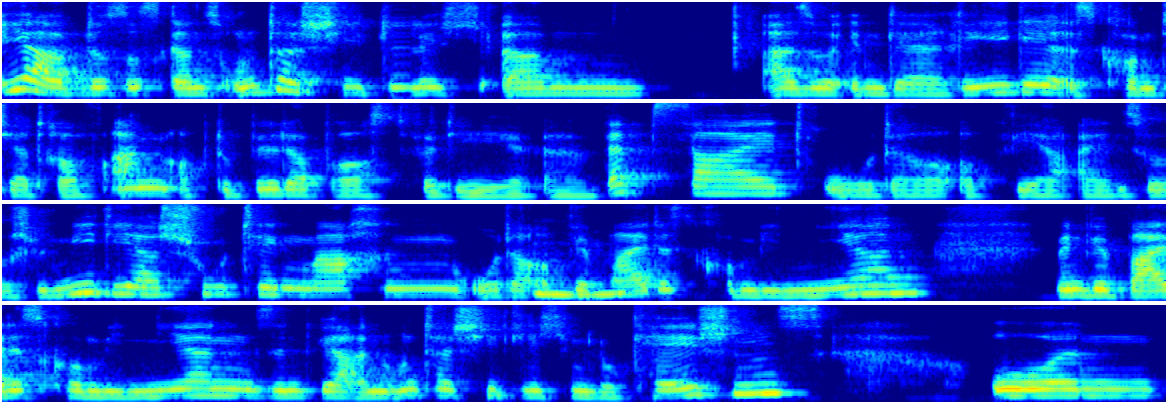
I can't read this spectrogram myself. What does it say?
Ja, das ist ganz unterschiedlich. Ähm, also in der Regel, es kommt ja darauf an, ob du Bilder brauchst für die äh, Website oder ob wir ein Social-Media-Shooting machen oder ob wir mhm. beides kombinieren. Wenn wir beides kombinieren, sind wir an unterschiedlichen Locations und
